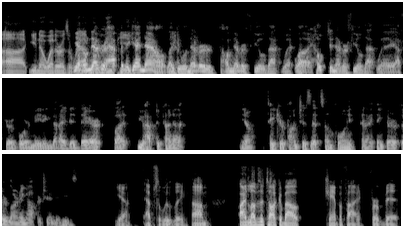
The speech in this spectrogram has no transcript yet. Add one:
Uh, you know, whether as a yeah, it'll never happen again now. Like yeah. it will never. I'll never feel that way. Well, I hope to never feel that way after a board meeting that I did there. But you have to kind of, you know, take your punches at some point, and I think they're they're learning opportunities. Yeah, absolutely. Um, I'd love to talk about Champify for a bit.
